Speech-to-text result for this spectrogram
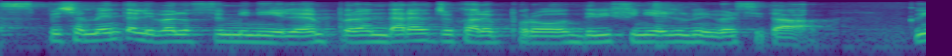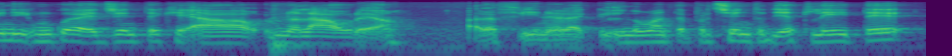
specialmente a livello femminile, per andare a giocare pro devi finire l'università, quindi comunque è gente che ha una laurea alla fine, il 90% di atlete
